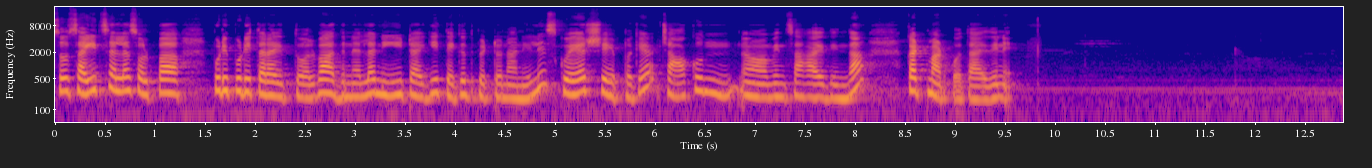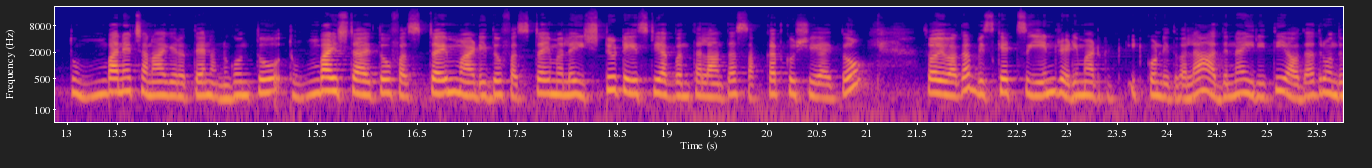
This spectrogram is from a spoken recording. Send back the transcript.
ಸೊ, ಸೈಡ್ಸ್ ಎಲ್ಲ ಸ್ವಲ್ಪ ಪುಡಿ ಪುಡಿ ಥರ ಇತ್ತು ಅಲ್ವಾ? ಅದನ್ನೆಲ್ಲ ನೀಟಾಗಿ ತೆಗೆದುಬಿಟ್ಟು ನಾನಿಲ್ಲಿ ಸ್ಕ್ವೇರ್ ಶೇಪ್ಗೆ ಚಾಕುವಿನ ಸಹಾಯದಿಂದ ಕಟ್ ಮಾಡ್ಕೋತಾ ಇದ್ದೀನಿ. ತುಂಬಾ ಚೆನ್ನಾಗಿರುತ್ತೆ. ನನಗಂತೂ ತುಂಬ ಇಷ್ಟ ಆಯಿತು. ಫಸ್ಟ್ ಟೈಮ್ ಮಾಡಿದ್ದು ಫಸ್ಟ್ ಟೈಮಲ್ಲೇ ಇಷ್ಟು ಟೇಸ್ಟಿಯಾಗಿ ಬಂತಲ್ಲ ಅಂತ ಸಖತ್ ಖುಷಿ ಆಯಿತು. ಸೊ ಇವಾಗ ಬಿಸ್ಕೆಟ್ಸ್ ಏನು ರೆಡಿ ಮಾಡಿ ಇಟ್ಕೊಂಡಿದ್ವಲ್ಲ, ಅದನ್ನು ಈ ರೀತಿ ಯಾವುದಾದ್ರೂ ಒಂದು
